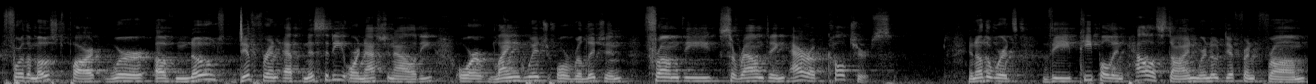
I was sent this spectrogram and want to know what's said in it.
for the most part, were of no different ethnicity or nationality or language or religion from the surrounding Arab cultures. In other words, the people in Palestine were no different from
